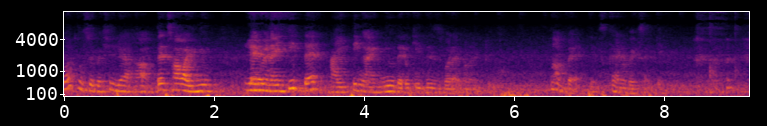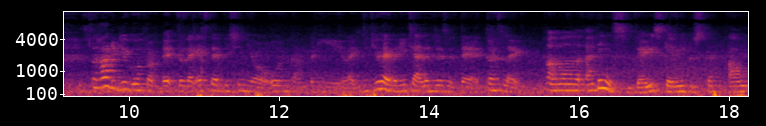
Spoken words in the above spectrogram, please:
What was your question? Yeah, how, that's how I knew. Then Yes. when I did that, I think I knew that okay, this is what I want to do. Not bad. It's kind of exciting. so how did you go from that to like establishing your own company? Like, did you have any challenges with that? Because like, Uh, I think it's very scary to step out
